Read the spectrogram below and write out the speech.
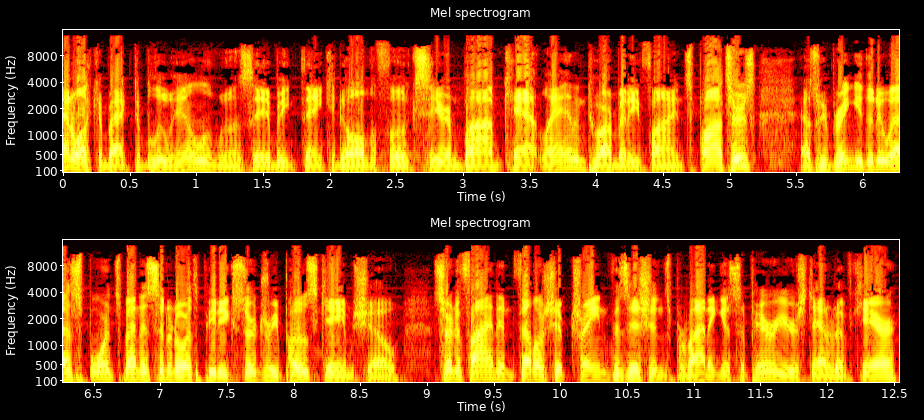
And welcome back to Blue Hill. We want to say a big thank you to all the folks here in Bobcat Land and to our many fine sponsors as we bring you the New West Sports Medicine and Orthopedic Surgery post-game show. Certified and fellowship-trained physicians providing a superior standard of care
